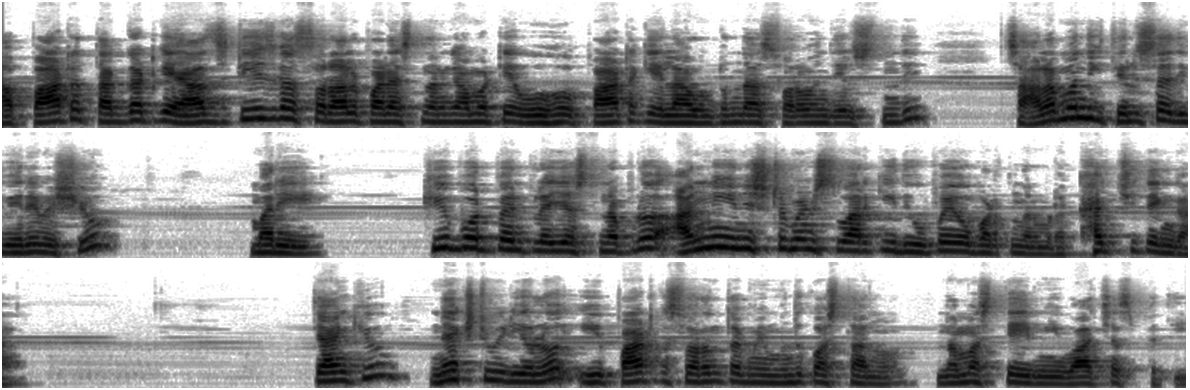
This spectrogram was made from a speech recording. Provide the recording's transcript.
ఆ పాట తగ్గట్టుగా యాజ్ ఇట్ ఈజ్గా స్వరాలు పాడేస్తున్నాను కాబట్టి ఓహో పాటకి ఇలా ఉంటుందా స్వరం అని తెలుస్తుంది. చాలామందికి తెలుసు అది వేరే విషయం. మరి కీబోర్డ్ పైన ప్లే చేస్తున్నప్పుడు అన్ని ఇన్స్ట్రుమెంట్స్ వారికి ఇది ఉపయోగపడుతుంది అనమాట ఖచ్చితంగా. థ్యాంక్ యూ. నెక్స్ట్ వీడియోలో ఈ పాటకు స్వరంతో మీ ముందుకు వస్తాను. నమస్తే మీ వాచస్పతి.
